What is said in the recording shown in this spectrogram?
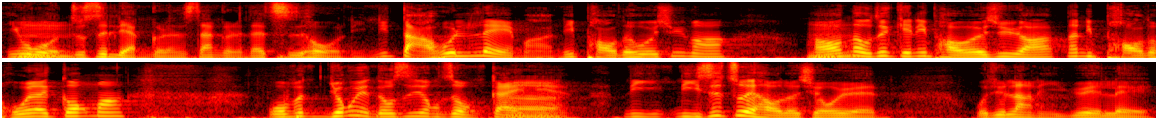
因为我就是两个人、三个人在伺候你，你打会累嘛，你跑得回去吗？好，那我就给你跑回去啊。那你跑得回来攻吗？我们永远都是用这种概念。你你是最好的球员，我就让你越累。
